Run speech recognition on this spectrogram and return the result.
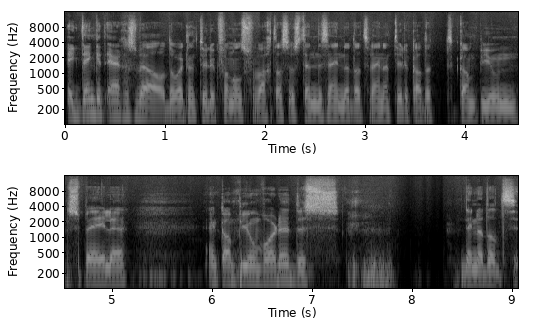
ik denk het ergens wel. Er wordt natuurlijk van ons verwacht als Oostende zijnde dat wij natuurlijk altijd kampioen spelen en kampioen worden. Dus ik denk dat,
